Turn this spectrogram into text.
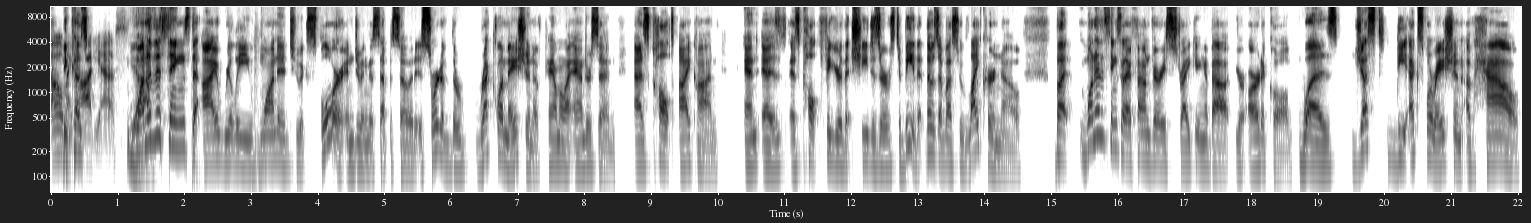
Oh Because- my god, yes. Yeah. One of the things that I really wanted to explore in doing this episode is sort of the reclamation of Pamela Anderson as cult icon and as as cult figure that she deserves to be that those of us who like her know. But one of the things that I found very striking about your article was just the exploration of how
